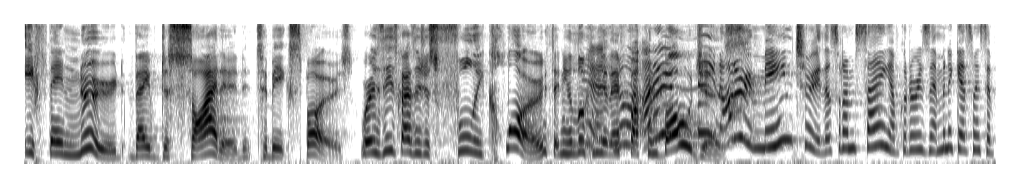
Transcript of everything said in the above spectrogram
If they're nude, they've decided to be exposed. Whereas these guys are just fully clothed, and you're looking Yeah, at their no, fucking I bulges. Mean, I don't mean to. That's what I'm saying. I've got a resentment against myself.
